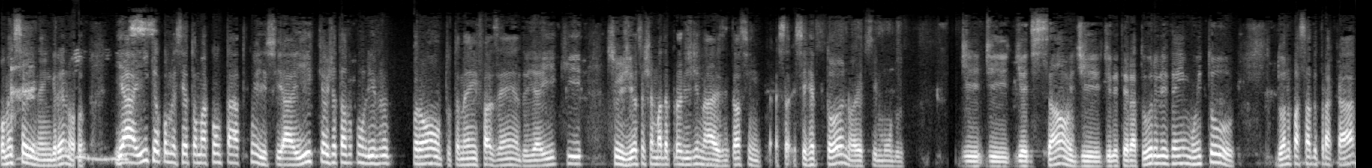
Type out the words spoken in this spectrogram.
comecei, né? Engrenou. E aí que eu comecei a tomar contato com isso. E aí que eu já estava com o livro pronto também, fazendo. E aí que surgiu essa chamada para originais. Então, assim, essa, esse retorno a esse mundo de, de, de edição e de, de literatura, ele vem muito do ano passado para cá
